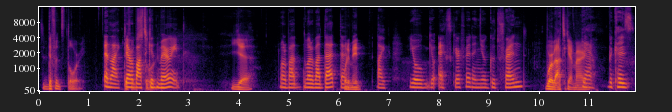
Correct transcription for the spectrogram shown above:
it's a different story. And like they're Different about to get married. Yeah. What about what about that then? What do you mean? Like your your ex girlfriend and your good friend. We're about to get married. Yeah. Because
